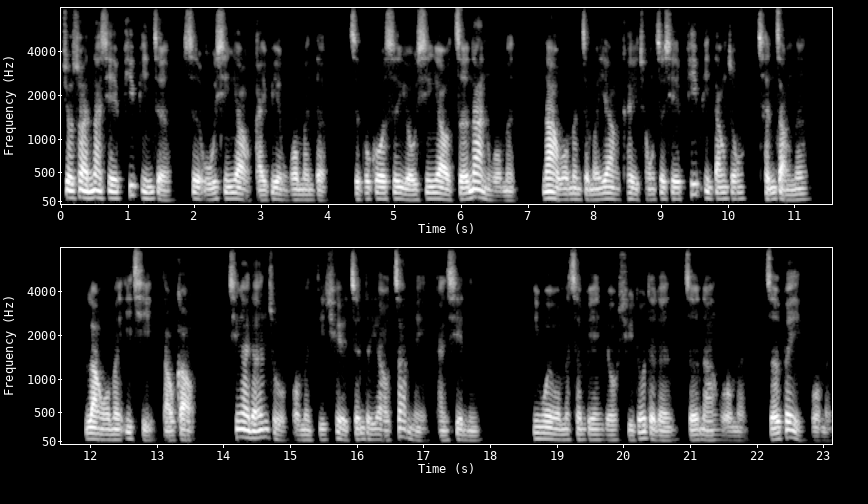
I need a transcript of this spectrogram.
就算那些批评者是无心要改变我们的，只不过是有心要责难我们。那我们怎么样可以从这些批评当中成长呢？让我们一起祷告，亲爱的恩主，我们的确真的要赞美感谢您，因为我们身边有许多的人责难我们、责备我们，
